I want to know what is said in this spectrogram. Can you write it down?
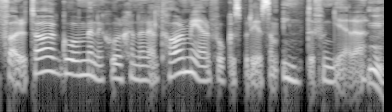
företag och människor generellt har mer fokus på det som inte fungerar. Mm.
